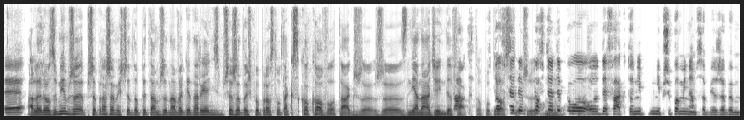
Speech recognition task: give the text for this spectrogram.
E, Ale rozumiem, że, przepraszam, jeszcze dopytam, że na wegetarianizm przeszedłeś po prostu tak skokowo, tak? Że, że z dnia na dzień de tak, facto po to prostu. Wtedy, czy... To wtedy mhm, było tak. de facto, nie, nie przypominam sobie, żebym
